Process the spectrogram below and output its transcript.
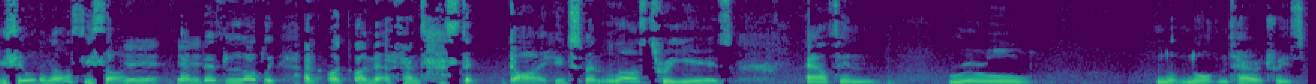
You see all the nasty side. Yeah, yeah. And there's lovely. And I, I met a fantastic guy who'd spent the last three years out in rural northern territories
